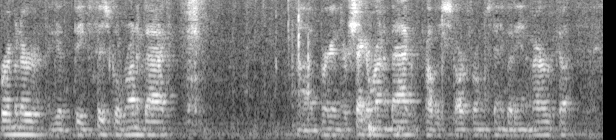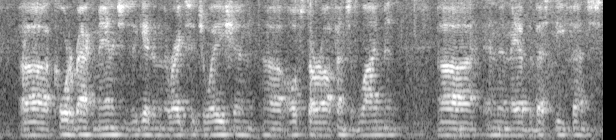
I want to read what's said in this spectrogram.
perimeter. They got a big physical running back. Uh, bringing their second running back, would probably start for almost anybody in America. Uh, quarterback manages to get in the right situation. Uh, all-star offensive lineman. Uh, and then they have the best defense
